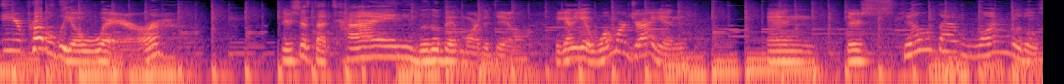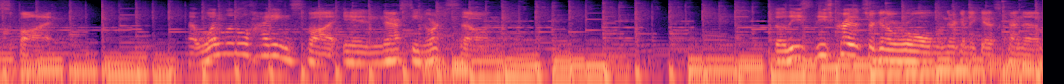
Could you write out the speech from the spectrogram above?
you're probably aware, there's just a tiny little bit more to do. We gotta get one more dragon, and there's still that one little spot. One little hiding spot in Nasty North Zone. So these these credits are gonna roll and they're gonna just kind of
